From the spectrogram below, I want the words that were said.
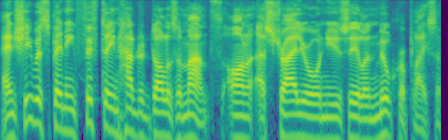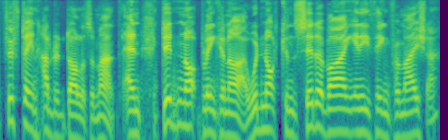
and she was spending fifteen hundred dollars a month on Australia or New Zealand milk replacer, fifteen hundred dollars a month, and did not blink an eye. Would not consider buying anything from Asia.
